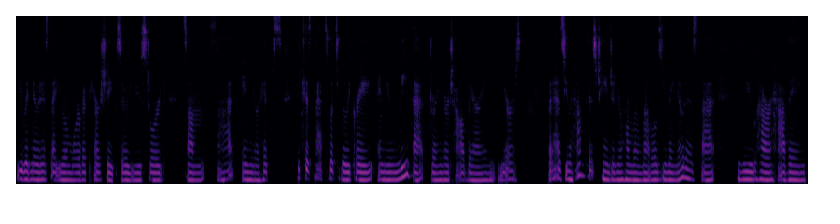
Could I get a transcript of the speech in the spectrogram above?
you would notice that you were more of a pear shape. So you stored some fat in your hips because that's what's really great. And you need that during your childbearing years. But as you have this change in your hormone levels, you may notice that you are having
